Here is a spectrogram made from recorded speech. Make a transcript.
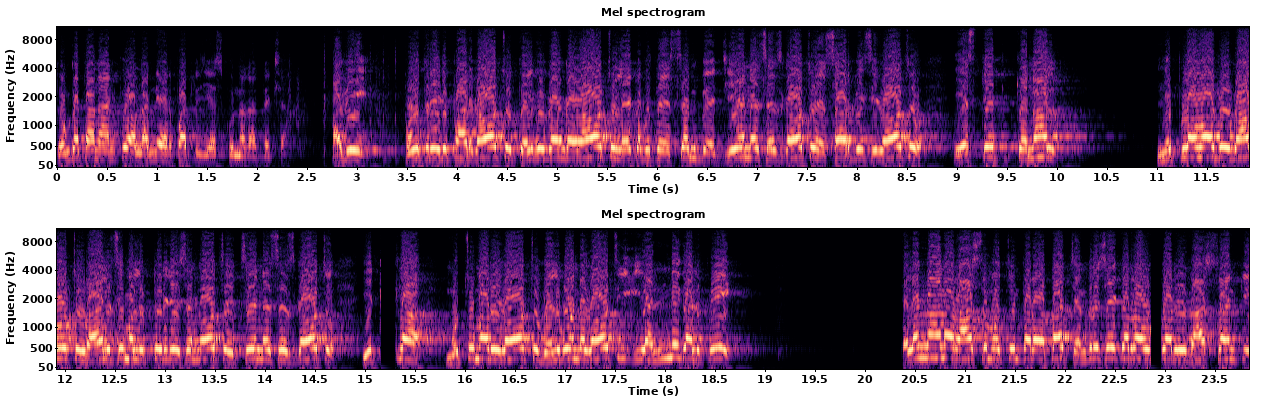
దొంగతనానికి వాళ్ళు అన్ని ఏర్పాట్లు చేసుకున్నారు అధ్యక్ష. అవి పోతిరెడ్డిపాడు కావచ్చు తెలుగు గంగ కావచ్చు లేకపోతే ఎస్ఎన్ జిఎన్ఎస్ఎస్ కావచ్చు ఎస్ఆర్బిసి కావచ్చు ఎస్కేప్ కెనాల్ నిప్లవాగు కావచ్చు రాయలసీమ లిఫ్ట్ ఇరిగేషన్ కావచ్చు హెచ్ఎన్ఎస్ఎస్ కావచ్చు ఇట్లా ముచ్చుమరి కావచ్చు వెలుగొండ కావచ్చు ఈ అన్ని కలిపి తెలంగాణ రాష్ట్రం వచ్చిన తర్వాత చంద్రశేఖరరావు గారి రాష్ట్రానికి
